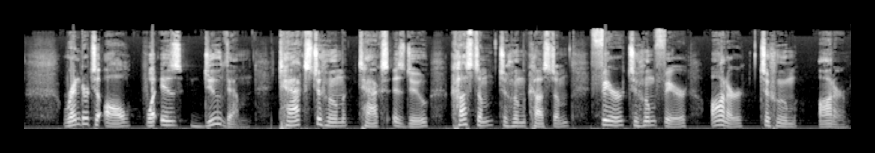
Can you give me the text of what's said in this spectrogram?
render to all what is due them. Tax to whom tax is due, custom to whom custom, fear to whom fear, honor to whom honor.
